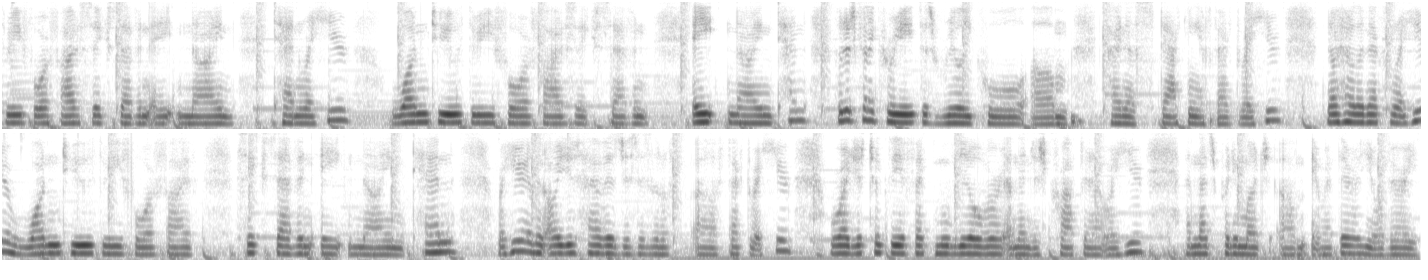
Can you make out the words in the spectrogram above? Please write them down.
three, four, five, six, seven, eight, nine, ten right here one, two, three, four, five, six, seven, eight, nine, ten. So it just kind of creates this really cool um, kind of stacking effect right here. Now I have the next one right here. One, two, three, four, five, six, seven, eight, nine, ten right here. And then all you just have is just this little uh, effect right here where I just took the effect, moved it over, and then just cropped it out right here. And that's pretty much um, it right there. You know, very,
